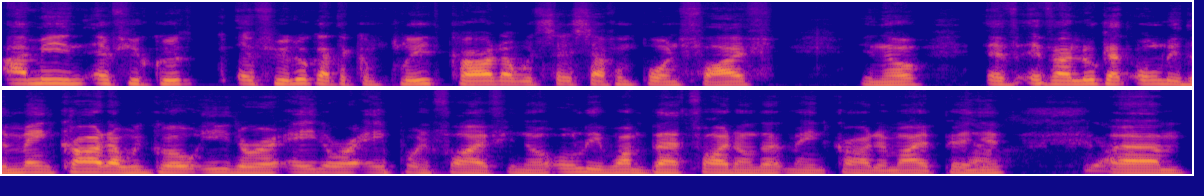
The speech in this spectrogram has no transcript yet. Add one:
I mean, if you could, if you look at the complete card, I would say seven point five. You know, if if I look at only the main card, I would go either eight or eight point five. You know, only one bad fight on that main card, in my opinion. Yeah. Yeah. Um,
